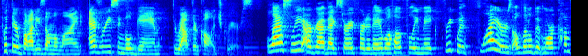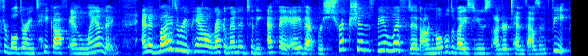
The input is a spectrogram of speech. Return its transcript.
put their bodies on the line every single game throughout their college careers. Lastly, our grab bag story for today will hopefully make frequent flyers a little bit more comfortable during takeoff and landing. An advisory panel recommended to the FAA that restrictions be lifted on mobile device use under 10,000 feet,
